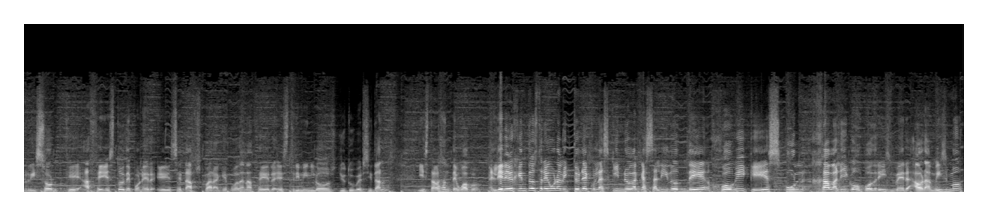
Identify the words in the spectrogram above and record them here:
resort que hace esto de poner eh, setups para que puedan hacer streaming los youtubers y tal Y está bastante guapo. El día de hoy gente os traigo una victoria con la skin nueva que ha salido de Hoggy, que es un jabalí, como podréis ver ahora mismo.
